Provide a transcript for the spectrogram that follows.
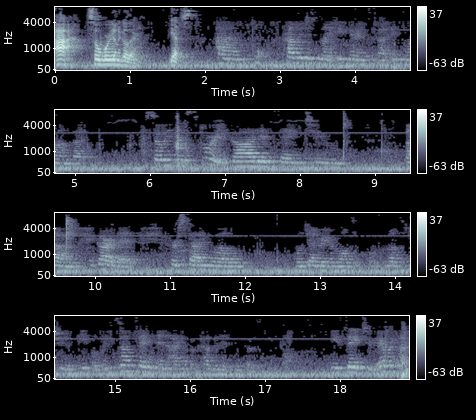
Ah, so we're going to go there. Yes. Um, probably just my ignorance about Islam, but so in the story, God is saying to um, Hagar that her son will will generate a multiple, multitude of people, but He's not saying, "And I have a covenant with those people." He's saying to Abraham,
